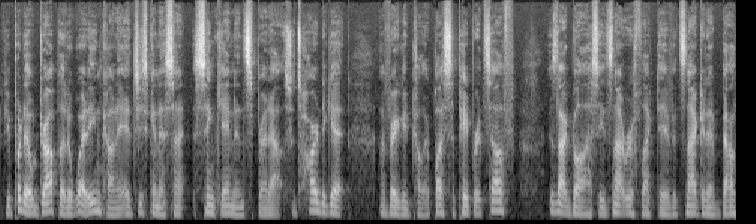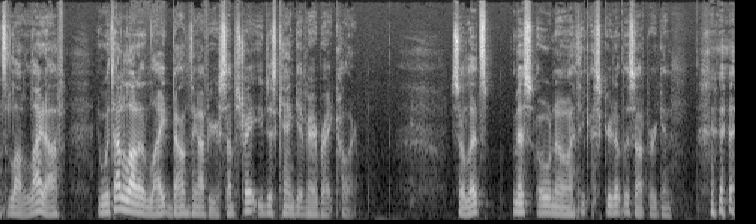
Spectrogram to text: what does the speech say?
If you put a droplet of wet ink on it, it's just going to sink in and spread out. So it's hard to get a very good color. Plus, the paper itself is not glossy, it's not reflective, it's not going to bounce a lot of light off. And without a lot of light bouncing off of your substrate, you just can't get very bright color. So let's mess. Oh no, I think I screwed up the software again.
